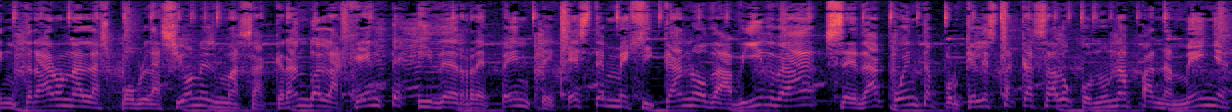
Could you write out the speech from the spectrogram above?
entraron a las poblaciones masacrando a la gente y de repente este mexicano David va, se da cuenta porque él está casado con una panameña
